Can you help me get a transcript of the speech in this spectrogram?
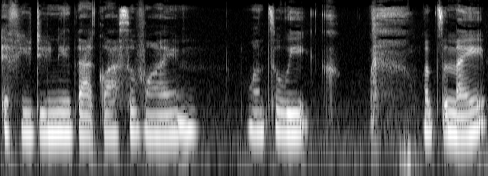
if you do need that glass of wine once a week, once a night,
